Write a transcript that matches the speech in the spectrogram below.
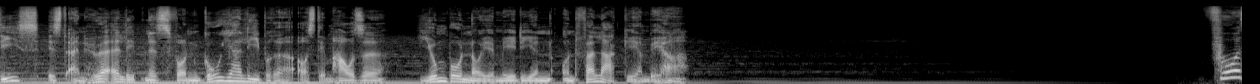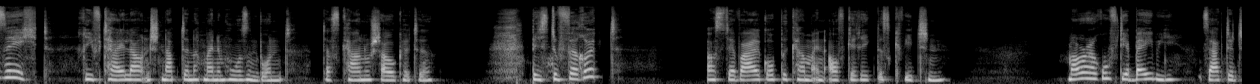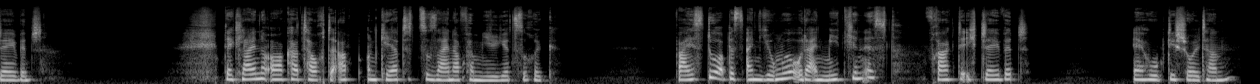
Dies ist ein Hörerlebnis von Goya Libre aus dem Hause Jumbo Neue Medien und Verlag GmbH. Vorsicht! rief Tyler und schnappte nach meinem Hosenbund. Das Kanu schaukelte. Bist du verrückt? Aus der Wahlgruppe kam ein aufgeregtes Quietschen. Maura ruft ihr Baby, sagte Javid. Der kleine Orca tauchte ab und kehrte zu seiner Familie zurück. Weißt du, ob es ein Junge oder ein Mädchen ist? fragte ich Javid. Er hob die Schultern.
